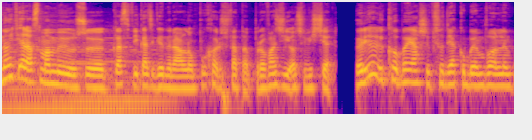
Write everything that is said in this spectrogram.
No i teraz mamy już e, klasyfikację generalną Puchar Świata. Prowadzi oczywiście Ryo Kobayashi przed Jakubem Wolnym,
